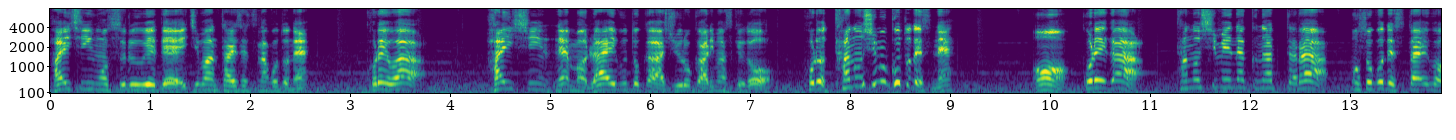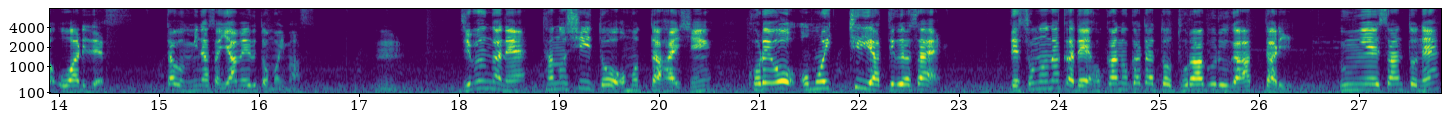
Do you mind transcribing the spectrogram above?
配信をする上で一番大切なことね。これは、配信ね、まあライブとか収録ありますけど、これを楽しむことですね。うん。これが楽しめなくなったら、もうそこでスタイルは終わりです。多分皆さんやめると思います。うん。自分がね、楽しいと思った配信、これを思いっきりやってください。で、その中で他の方とトラブルがあったり、運営さんとね、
